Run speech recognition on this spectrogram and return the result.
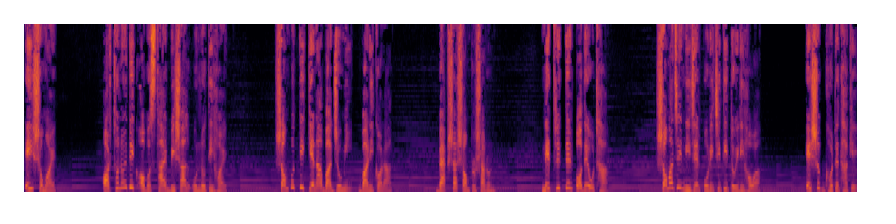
এই সময় অর্থনৈতিক অবস্থায় বিশাল উন্নতি হয়। সম্পত্তি কেনা বা জমি বাড়ি করা, ব্যবসা সম্প্রসারণ, নেতৃত্বের পদে ওঠা, সমাজে নিজের পরিচিতি তৈরি হওয়া, এসব ঘটে থাকে।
